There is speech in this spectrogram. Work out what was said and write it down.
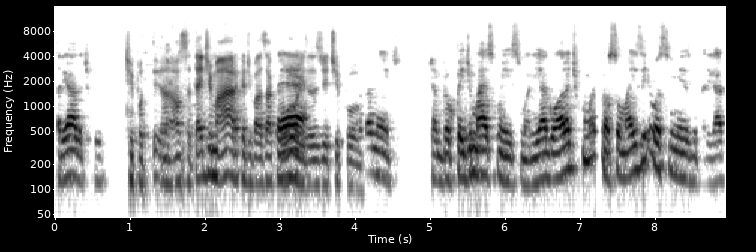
tá ligado? Tipo, tipo, nossa, até de marca, de vazar é, coisas, de tipo. Exatamente. Já me preocupei demais com isso, mano. E agora, tipo, mano, eu sou mais eu assim mesmo, tá ligado?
